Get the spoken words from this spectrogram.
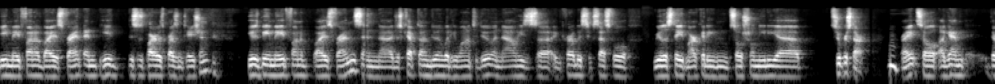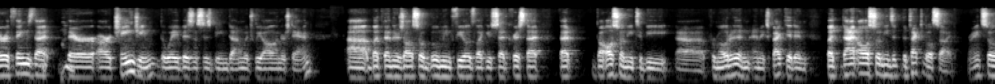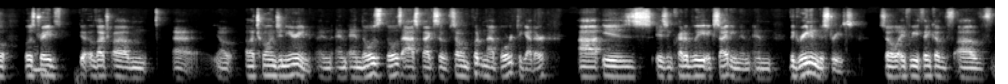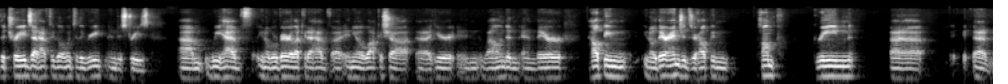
being made fun of by his friend, and he. This is part of his presentation. He was being made fun of by his friends, and uh, just kept on doing what he wanted to do. And now he's uh, incredibly successful real estate marketing, social media superstar. Hmm. Right. So again, there are things that there are changing the way business is being done, which we all understand. Uh, but then there's also booming fields, like you said, Chris, that that also need to be uh, promoted and, and expected. And but that also needs the technical side, right? So those Mhm. trades, elect, um, uh, you know, electrical engineering, and and and those those aspects of someone putting that board together uh, is is incredibly exciting, and and the green industries. So if we think of, of the trades that have to go into the green industries, um, we have, you know, we're very lucky to have uh, INNIO Waukesha uh, here in Welland, and, and they're helping, you know, their engines are helping pump green uh, uh,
